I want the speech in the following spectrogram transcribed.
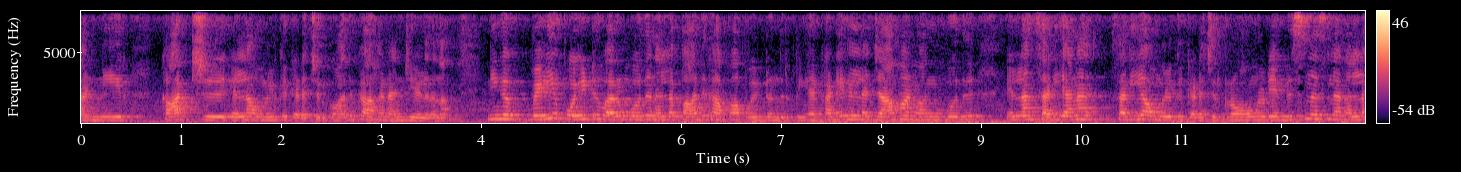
தண்ணீர் காற்று எல்லாம் உங்களுக்கு கிடைச்சிருக்கும். அதுக்காக நன்றி எழுதலாம். நீங்கள் வெளியே போயிட்டு வரும்போது நல்ல பாதுகாப்பாக போயிட்டு வந்திருப்பீங்க. கடைகளில் ஜாமான் வாங்கும்போது எல்லாம் சரியான சரியாக உங்களுக்கு கிடச்சிருக்கிறோம். உங்களுடைய பிஸ்னஸில் நல்ல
